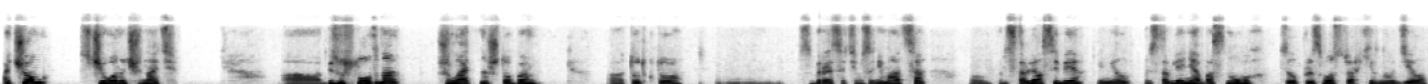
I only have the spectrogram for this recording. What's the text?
О чем, с чего начинать? А, безусловно, желательно, чтобы а, тот, кто собирается этим заниматься, представлял себе, имел представление об основах делопроизводства архивного дела.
